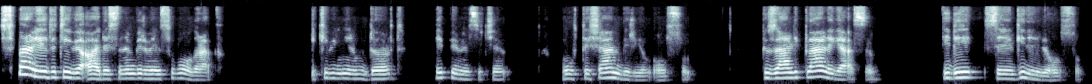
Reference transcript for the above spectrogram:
Süper 7 TV ailesinin bir mensubu olarak 2024 hepimiz için muhteşem bir yıl olsun. Güzelliklerle gelsin. Dili sevgi dili olsun.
